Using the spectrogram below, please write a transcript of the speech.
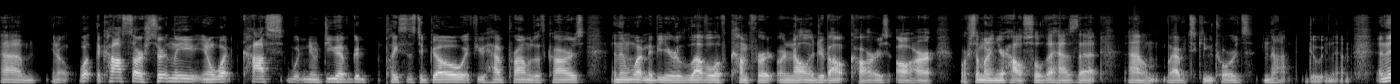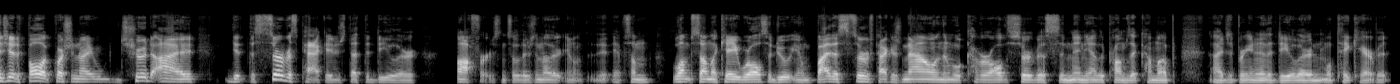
um, you know what the costs are certainly you know what costs what, you know do you have good places to go if you have problems with cars and then what maybe your level of comfort or knowledge about cars are or someone in your household that has that um, I would skew towards not doing them and then she had a follow-up question right should I get the service package that the dealer offers. And so there's another, you know, they have some lump sum like, hey, we'll also do, you know, buy this service package now and then we'll cover all the service and any other problems that come up. Uh, just bring it in the dealer and we'll take care of it.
